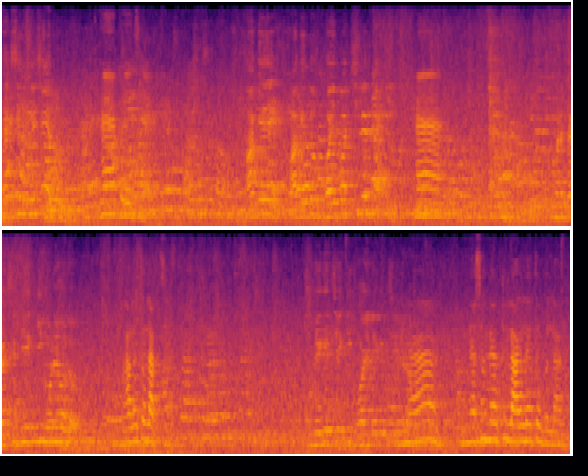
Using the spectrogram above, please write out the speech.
ভ্যাকসিন নিয়েছেন হ্যাঁ পেয়েছি। আগে আগে তো ভয় পাচ্ছিলেন নাকি? হ্যাঁ। মানে ভ্যাকসিন দিয়ে কি মনে হলো? ভালো তো লাগছে। লেগেছে কি ভয় লেগেছে? না ইঞ্জেকশন একটু লাগলে তো লাগবে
